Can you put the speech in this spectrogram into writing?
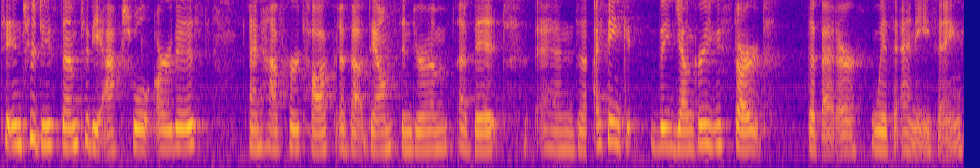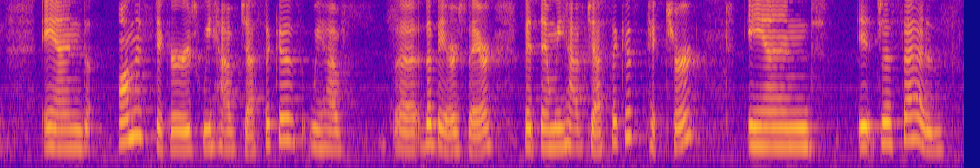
to introduce them to the actual artist and have her talk about Down syndrome a bit. And uh, I think the younger you start, the better with anything. And on the stickers, we have Jessica's, we have the, the bears there, but then we have Jessica's picture. And it just says,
